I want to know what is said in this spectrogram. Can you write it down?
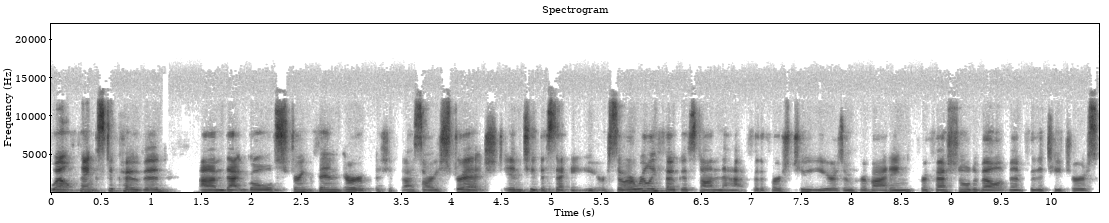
Well, thanks to COVID, um, that goal strengthened or uh, sorry, stretched into the second year. So I really focused on that for the first two years and providing professional development for the teachers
